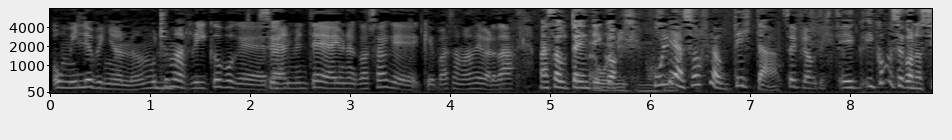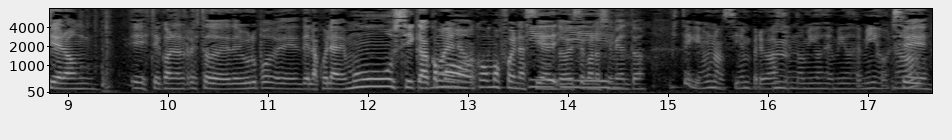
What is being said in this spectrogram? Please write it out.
humilde opinión, ¿no? Mucho más rico porque Sí. realmente hay una cosa que, que pasa más de verdad. Más auténtico. Julia, sí. sos flautista. Soy flautista. Eh, ¿Y cómo se conocieron este, con el resto de- del grupo de, de la escuela de música? ¿Cómo, Bueno, cómo fue naciendo y- y- ese conocimiento? Viste que uno siempre va siendo amigos de amigos de amigos, ¿no? Sí.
